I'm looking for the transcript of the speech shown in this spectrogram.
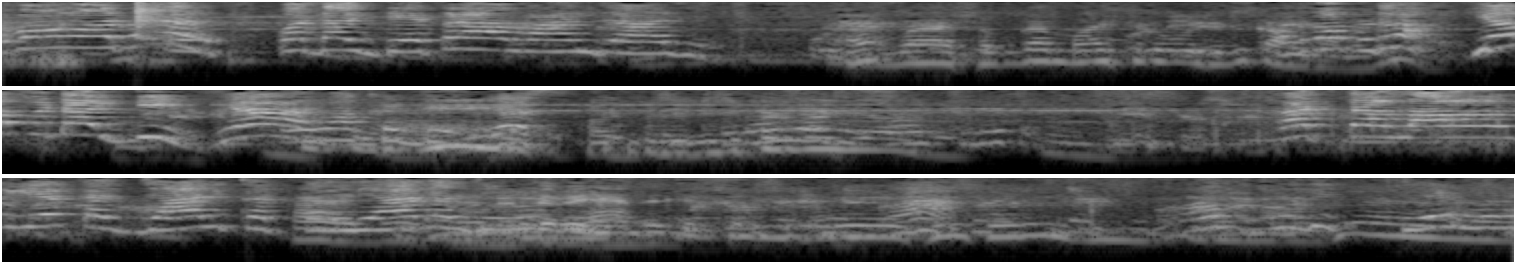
अब आते हैं देता है मान जा रही। वह सबका मास्टर वो जो भी काम पड़ो पड़ो ये पटाख दी ये वहाँ कर दी यस हट्टा लाओ ये कर जाल करता लिया ना जी हम पूरी प्लेट में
